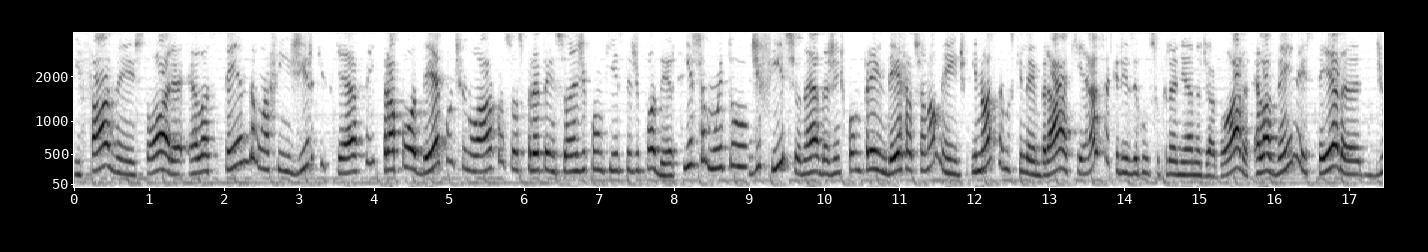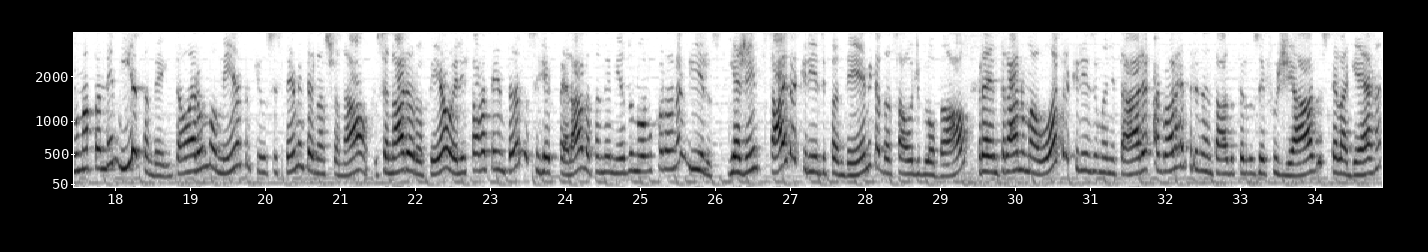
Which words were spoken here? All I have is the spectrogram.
e fazem a história, elas tendam a fingir que esquecem para poder continuar com as suas pretensões de conquista de poder. Isso é muito difícil, né, da gente compreender racionalmente. E nós temos que lembrar que essa crise russo-ucraniana de agora, ela vem na esteira de uma pandemia também. Então era um momento que o sistema internacional, o cenário europeu, ele estava tentando se recuperar da pandemia do novo coronavírus. E a gente sai da crise pandêmica da saúde global para entrar numa outra crise humanitária, agora representado pelos refugiados, pela guerra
